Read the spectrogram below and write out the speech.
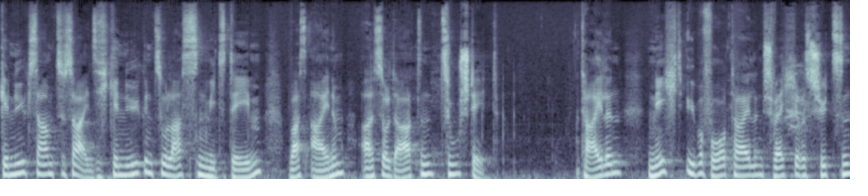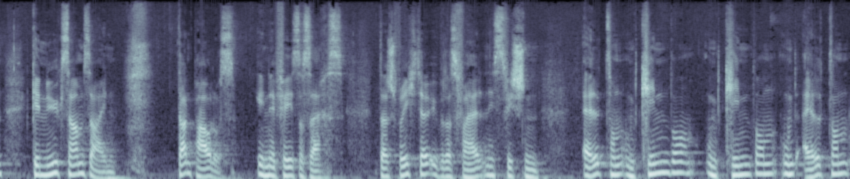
genügsam zu sein, sich genügen zu lassen mit dem, was einem als Soldaten zusteht. Teilen, nicht übervorteilen, Schwächeres schützen, genügsam sein. Dann Paulus in Epheser 6. Da spricht er über das Verhältnis zwischen Eltern und Kindern und Kindern und Eltern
